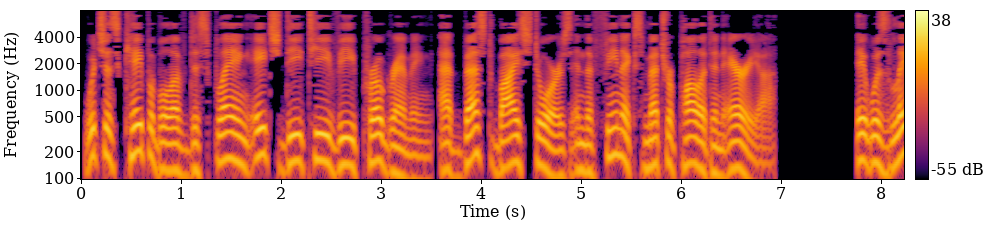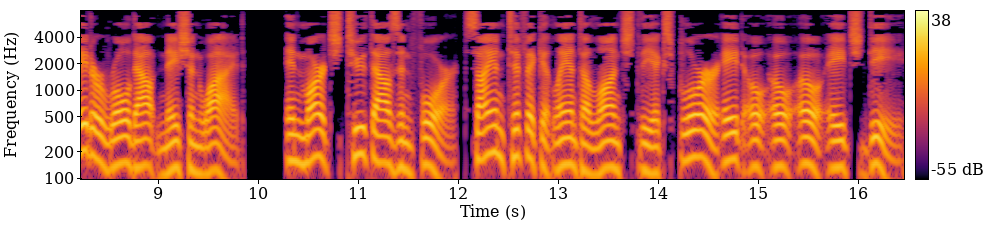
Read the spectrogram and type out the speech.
which is capable of displaying HD TV programming, at Best Buy stores in the Phoenix metropolitan area. It was later rolled out nationwide. In March 2004, Scientific Atlanta launched the Explorer 8000 HD,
